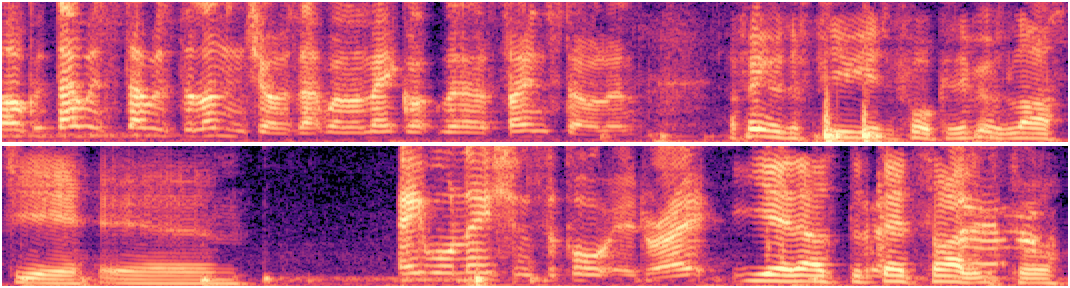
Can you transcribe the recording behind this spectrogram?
Oh, that was that was the London show. Was that when my mate got the phone stolen? I think it was a few years before because if it was last year, um, AWOL Nation supported, right? yeah, that was the Dead Silence tour.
